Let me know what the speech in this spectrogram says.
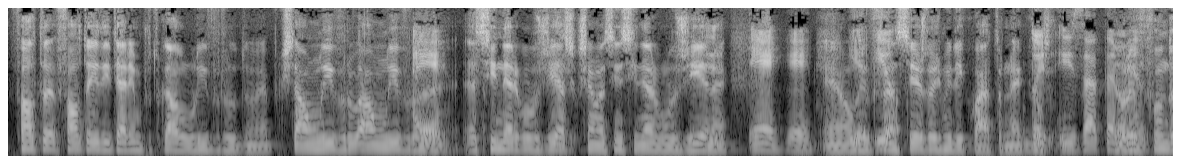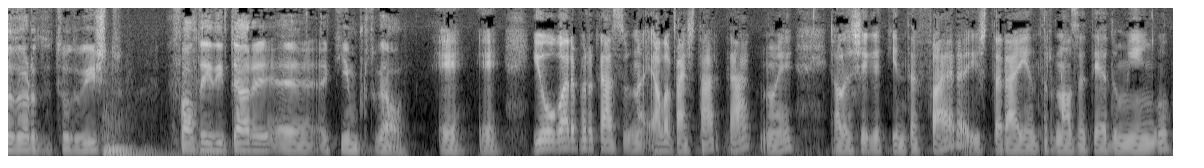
Falta, falta editar em Portugal o livro, não é? Porque está um livro, há um livro, é. a, a sinergologia, acho que chama assim sinergologia, é, não é? É, é. É um livro eu, francês, 2004, não é? Dois, exatamente. É o livro fundador de tudo isto, que falta editar uh, aqui em Portugal. É, é. Eu agora, por acaso, ela vai estar cá, não é? Ela chega quinta-feira e estará entre nós até domingo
